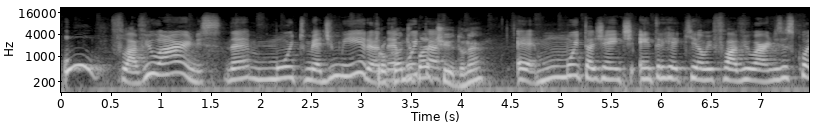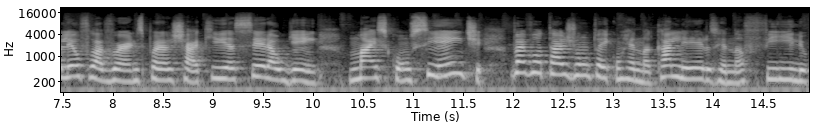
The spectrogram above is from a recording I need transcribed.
O Flávio Arnes, né, muito me admira. Trocando né, muita... de partido, né? É, muita gente entre Requião e Flávio Arnes escolheu Flávio Arnes por achar que ia ser alguém mais consciente, vai votar junto aí com Renan Calheiros, Renan Filho,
